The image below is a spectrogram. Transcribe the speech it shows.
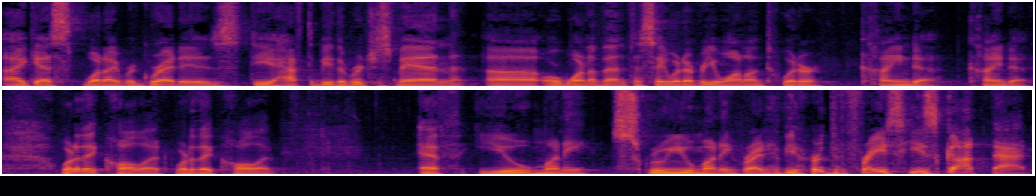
I guess what I regret is do you have to be the richest man uh, or one of them to say whatever you want on Twitter? Kinda, kinda. What do they call it? What do they call it? F you money? Screw you money, right? Have you heard the phrase? He's got that.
